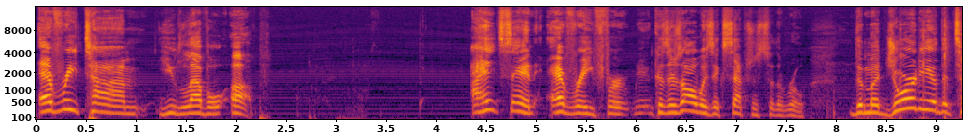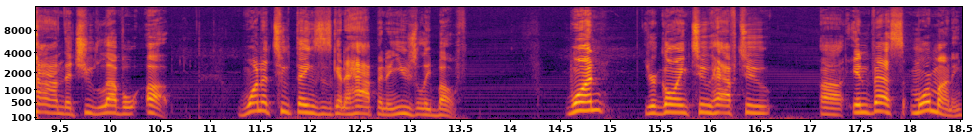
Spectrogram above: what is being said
every time you level up, I hate saying every for because there's always exceptions to the rule. The majority of the time that you level up, one or two things is going to happen, and usually both. One, you're going to have to uh, invest more money,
